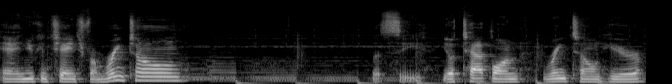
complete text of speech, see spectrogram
And you can change from ringtone. Let's see, you'll tap on ringtone here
